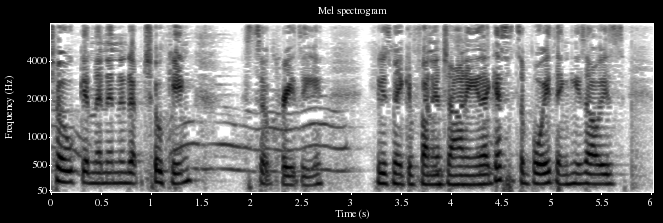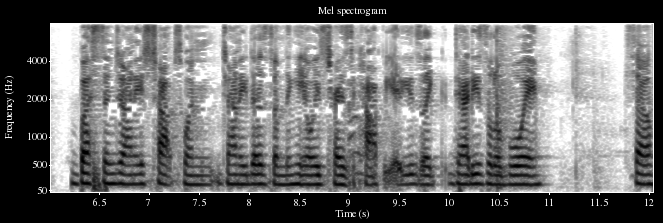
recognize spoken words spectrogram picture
choke and then ended up choking. So crazy. He was making fun of Johnny. I guess it's a boy thing. He's always busting Johnny's chops when Johnny does something. He always tries to copy it. He's like daddy's little boy. So,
